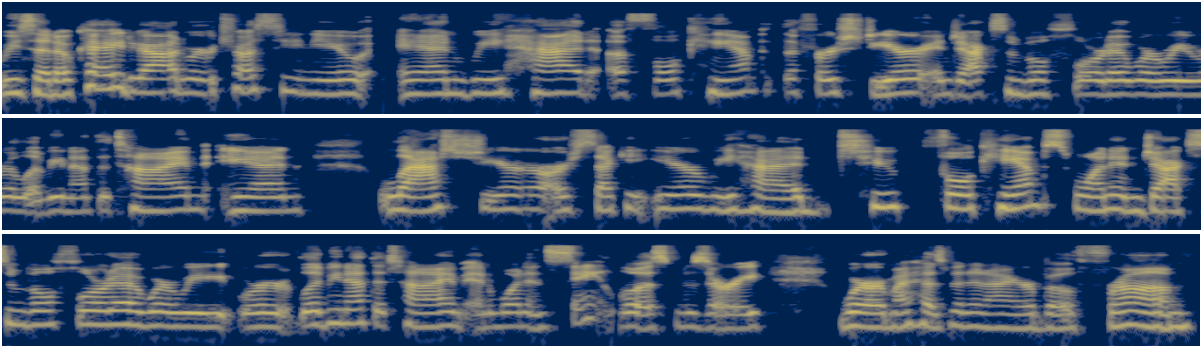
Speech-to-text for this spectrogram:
we said, okay, God, we're trusting you. And we had a full camp the first year in Jacksonville, Florida, where we were living at the time. And last year, our second year, we had two full camps one in Jacksonville, Florida, where we were living at the time, and one in St. Louis, Missouri, where my husband and I are both from.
